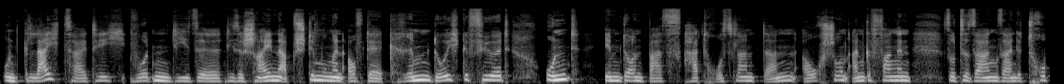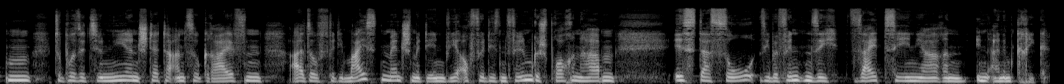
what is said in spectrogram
und gleichzeitig wurden diese, diese Scheinabstimmungen auf der Krim durchgeführt und im Donbass hat Russland dann auch schon angefangen, sozusagen seine Truppen zu positionieren, Städte anzugreifen. Also für die meisten Menschen, mit denen wir auch für diesen Film gesprochen haben, ist das so, sie befinden sich seit zehn Jahren in einem Krieg.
